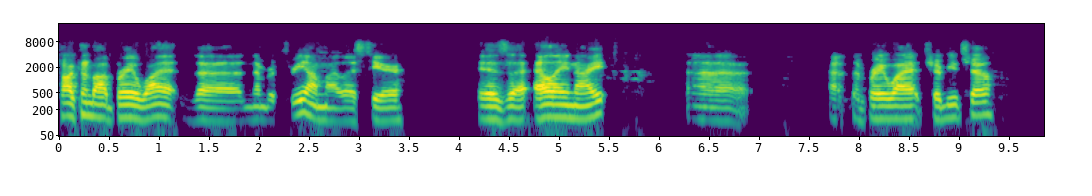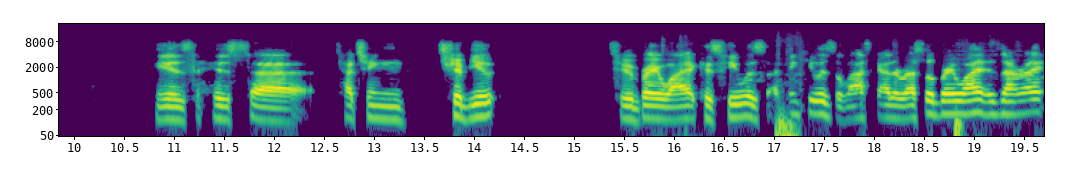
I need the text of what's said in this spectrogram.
talking about Bray Wyatt, the number three on my list here is uh, LA Knight uh, at the Bray Wyatt tribute show. He is his uh, touching tribute to Bray Wyatt because he was, I think he was the last guy to wrestle Bray Wyatt. Is that right?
